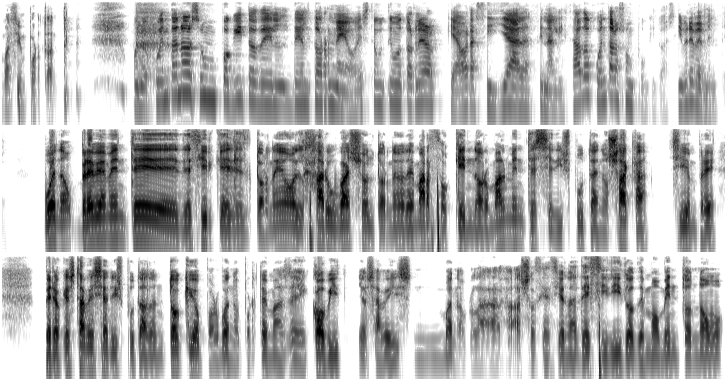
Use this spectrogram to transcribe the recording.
más importante. Bueno, cuéntanos un poquito del, torneo, este último torneo que ahora sí ya ha finalizado, cuéntanos un poquito, así brevemente. Bueno, brevemente decir que el torneo, el Haru Basho, el torneo de marzo, que normalmente se disputa en Osaka, siempre, pero que esta vez se ha disputado en Tokio por, bueno, por temas de COVID. Ya sabéis, mm, bueno, la asociación ha decidido de momento no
